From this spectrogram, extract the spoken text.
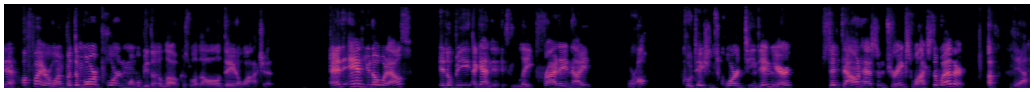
Yeah, I'll fire one, but the more important one will be the low because we'll have all day to watch it. And and you know what else? It'll be again. It's late Friday night. We're all quotations quarantined in here. Sit down, have some drinks, watch the weather. Yeah.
